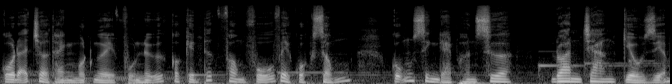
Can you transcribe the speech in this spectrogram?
cô đã trở thành một người phụ nữ có kiến thức phong phú về cuộc sống, cũng xinh đẹp hơn xưa, đoan trang kiều diễm,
